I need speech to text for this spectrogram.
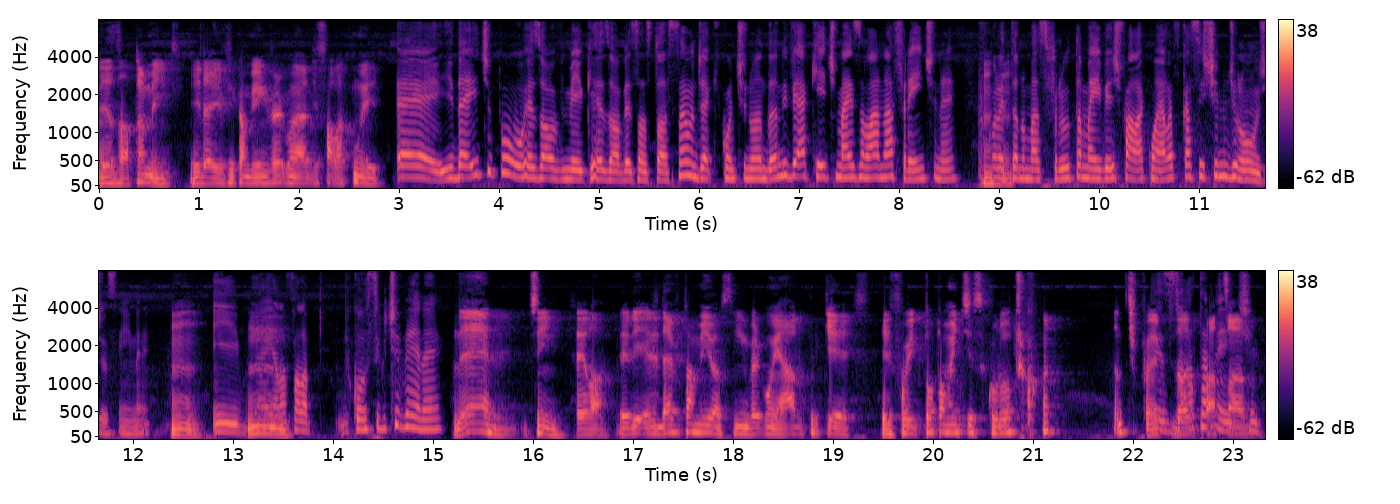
Exatamente. E daí ele fica meio envergonhado de falar com ele. É, e daí, tipo, resolve meio que resolve essa situação. O Jack continua andando e vê a Kate mais lá na frente, né? Uhum. Coletando umas frutas, mas em vez de falar com ela, fica assistindo de longe, assim, né? Hum. E Hum. ela fala, consigo te ver, né? É, sim, sei lá. Ele, ele deve estar meio assim, envergonhado, porque ele foi totalmente escroto com tipo, episódio Exatamente. passado.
